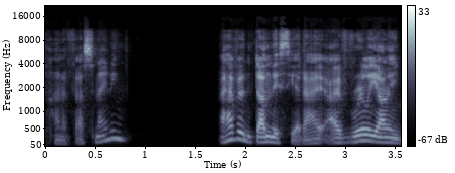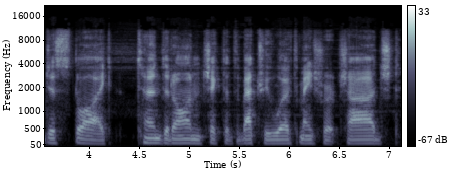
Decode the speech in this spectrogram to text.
kind of fascinating. I haven't done this yet. I, I've really only just like turned it on, checked that the battery worked, made sure it charged.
